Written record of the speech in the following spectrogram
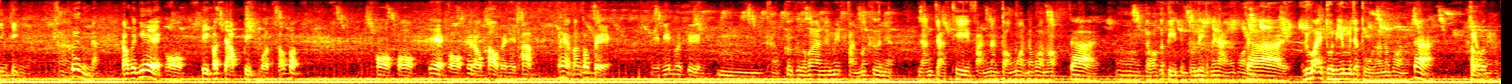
จริง ครับๆ พึ่งน่ะ เขาก็แยกออกที่เขาจับปิดหมดเขาก็ออกออกแยกออกให้เราเข้าไปในถ้ำแม่มันก็แปลกนิมิตเมื่อคืน อืมครับ ก็คือว่านิมิตฝันเมื่อคืนเนี่ย หลังจากที่ฝันนันต่องวดนะพ่อเนาะใช่อืมแต่ว่าก็ตีเป็นตัวเลขไม่ได้นะพ่อใช่หรือว่าไอ้ตัวนี้มันจะถูกแล้วนะพ่อเนาะใช่เกี่ยวไหมครับ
